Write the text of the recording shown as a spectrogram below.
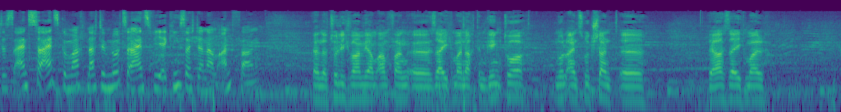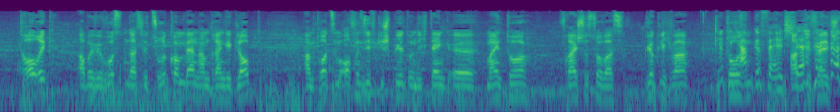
das 1 zu 1 gemacht nach dem 0 zu 1. Wie ging es euch dann am Anfang? Ja, natürlich waren wir am Anfang, äh, sage ich mal, nach dem Gegentor 0-1 Rückstand, äh, ja, sage ich mal, traurig, aber wir wussten, dass wir zurückkommen werden, haben dran geglaubt, haben trotzdem offensiv gespielt und ich denke, äh, mein Tor, Freistoßtor, was glücklich war. Glücklich Dosen, abgefälscht. Abgefälscht.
